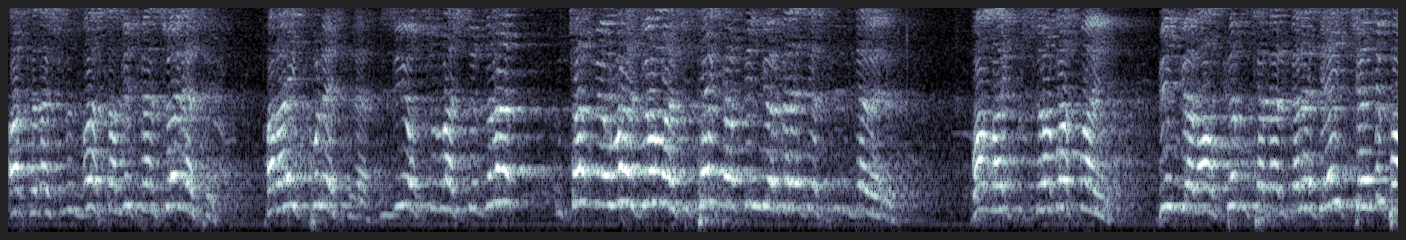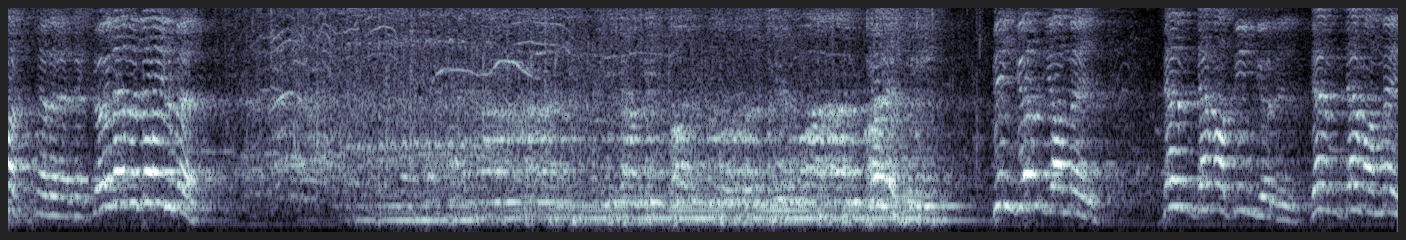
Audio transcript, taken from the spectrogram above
arkadaşımız varsa lütfen söylesin. Parayı pul ettiler. Bizi yoksullaştırdılar. Utanmıyorlar diyorlar ki tekrar Bingöl Belediyesi'ni bize verin. Vallahi kusura bakmayın. Bingöl halkı bu sefer belediyeyi kendi partisine verecek. Öyle mi değil mi? Evet. Bingöl Yamey. Dem dema Bingöl'ü. Dem dema mey.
